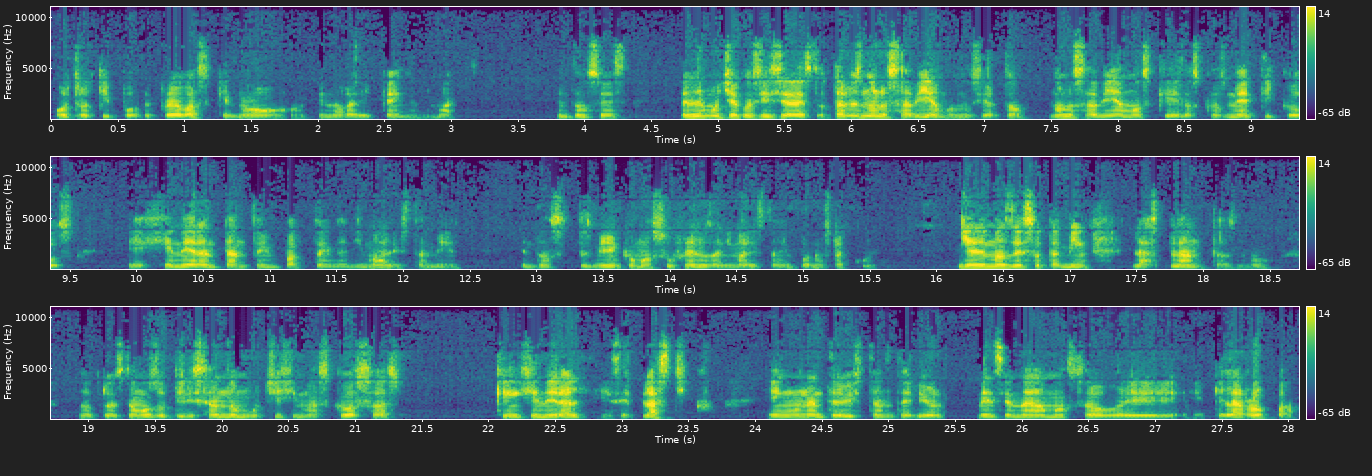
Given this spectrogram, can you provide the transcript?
otro tipo de pruebas que no, que no radican en animales. Entonces, tener mucha conciencia de esto. Tal vez no lo sabíamos, ¿no es cierto? No lo sabíamos que los cosméticos eh, generan tanto impacto en animales también. Entonces, pues miren cómo sufren los animales también por nuestra culpa. Y además de eso también las plantas, ¿no? Nosotros estamos utilizando muchísimas cosas que en general es el plástico. En una entrevista anterior mencionábamos sobre que la ropa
